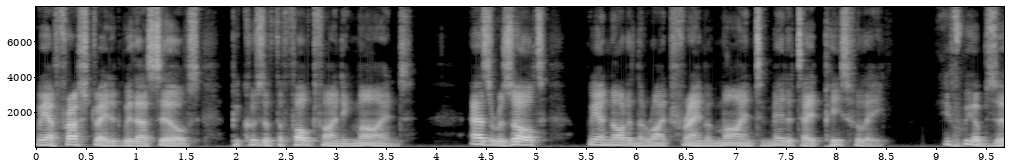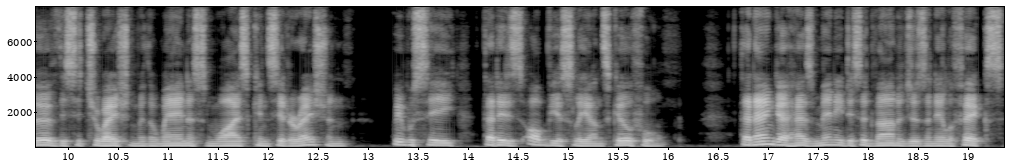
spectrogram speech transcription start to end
We are frustrated with ourselves because of the fault finding mind. As a result, we are not in the right frame of mind to meditate peacefully. If we observe the situation with awareness and wise consideration, we will see that it is obviously unskilful. That anger has many disadvantages and ill effects,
